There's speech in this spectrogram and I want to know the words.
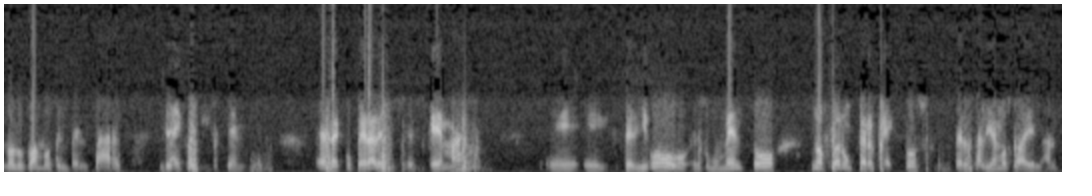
no los vamos a inventar, ya existen es recuperar esos esquemas. Eh, eh, te digo, en su momento no fueron perfectos, pero salíamos adelante.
